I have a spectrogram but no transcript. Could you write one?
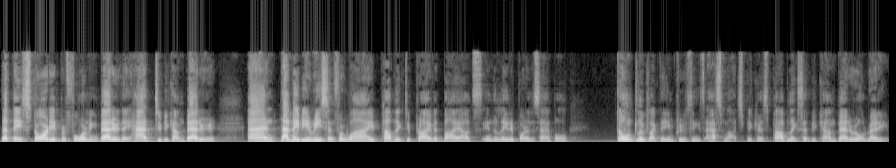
that they started performing better. They had to become better. And that may be a reason for why public to private buyouts in the later part of the sample don't look like they improve things as much because publics have become better already.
